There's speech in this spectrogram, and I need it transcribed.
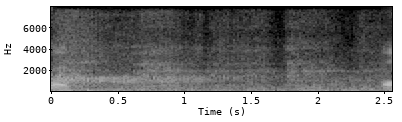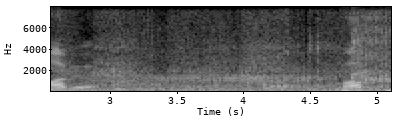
Oh. Abi. Hop.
